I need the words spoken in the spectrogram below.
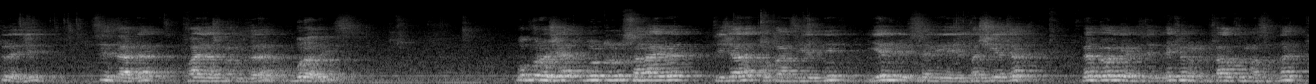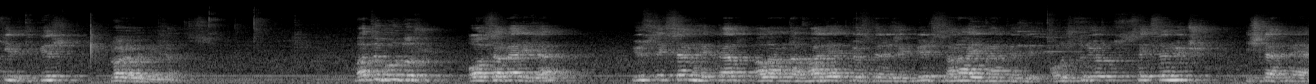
süreci sizlerle paylaşmak üzere buradayız. Bu proje Burdur'un sanayi ve ticaret potansiyelini yeni bir seviyeye taşıyacak ve bölgemizin ekonomik kalkınmasında kilit bir rol oynayacaktır. Batı Burdur OSB ile 180 hektar alanda faaliyet gösterecek bir sanayi merkezi oluşturuyoruz. 83 işletmeye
